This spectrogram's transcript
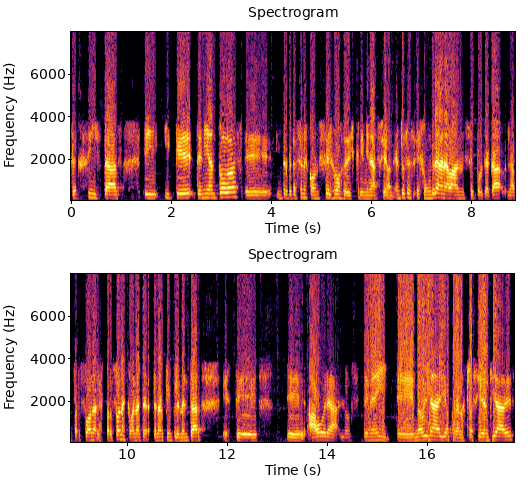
sexistas y, y que tenían todas eh, interpretaciones con sesgos de discriminación. Entonces es un gran avance porque acá la persona, las personas que van a tener que implementar este eh, ahora los DNI eh, no binarios para nuestras identidades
